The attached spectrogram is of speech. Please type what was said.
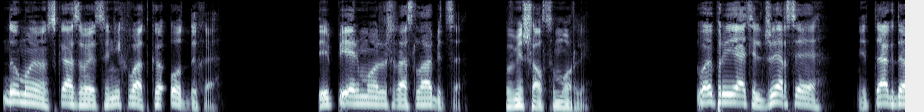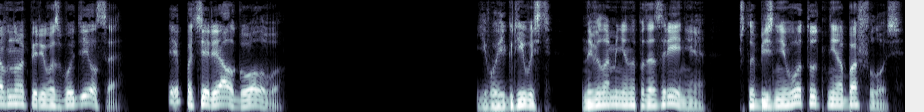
Думаю, сказывается нехватка отдыха. Теперь можешь расслабиться, вмешался Морли. Твой приятель Джерси не так давно перевозбудился и потерял голову. Его игривость навела меня на подозрение, что без него тут не обошлось.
